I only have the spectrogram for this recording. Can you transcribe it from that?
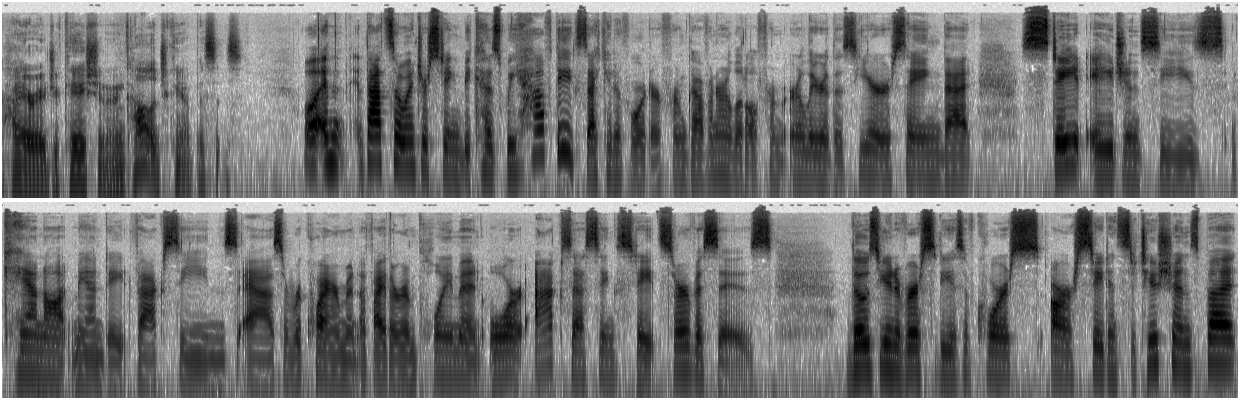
higher education and college campuses. Well, and that's so interesting because we have the executive order from Governor Little from earlier this year saying that state agencies cannot mandate vaccines as a requirement of either employment or accessing state services. Those universities, of course, are state institutions, but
